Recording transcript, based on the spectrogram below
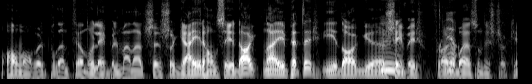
Og han var vel på den tida noe labelmanager, så Geir han sier Dag, nei Petter, gi Dag skiver. skiver. For da er Ja. bare jeg som discjockey.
